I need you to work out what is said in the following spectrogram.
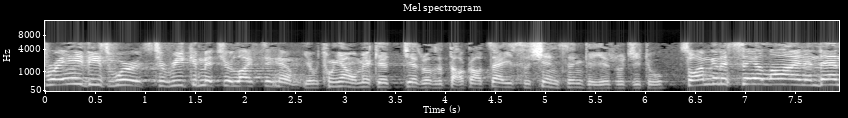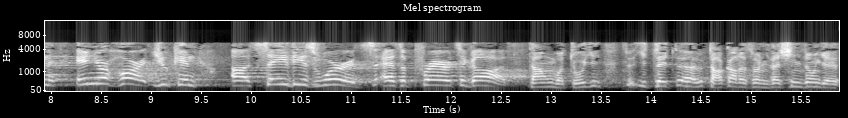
pray these words to recommit your life to Him? So I'm going to say a line, and then in your heart you can uh, say these words as a prayer to God. 当我读一一这呃祷告的时候，你在心中也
